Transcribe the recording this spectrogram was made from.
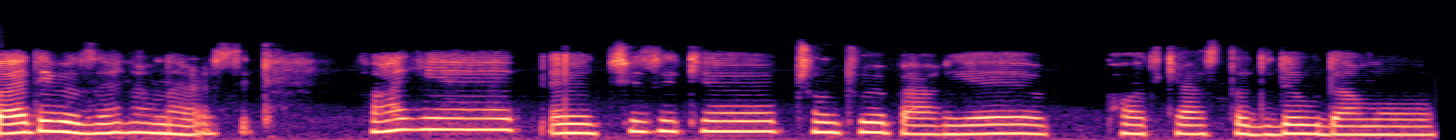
بدی به ذهنم نرسید. فقط یه چیزی که چون توی بقیه پادکست ها دیده بودم و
